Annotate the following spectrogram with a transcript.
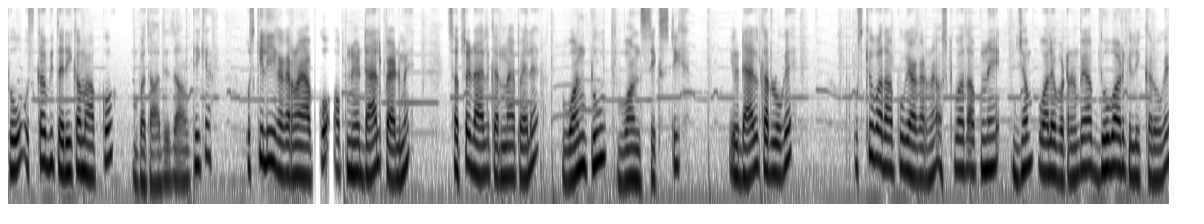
तो उसका भी तरीका मैं आपको बता देता हूँ, ठीक है? उसके लिए क्या करना है आपको, अपने डायल पैड में सबसे डायल करना है पहले वन टू वन सिक्स ठीक है? ये डायल कर लोगे। उसके बाद आपको क्या करना है, उसके बाद अपने जंप वाले बटन पे आप दो बार क्लिक करोगे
